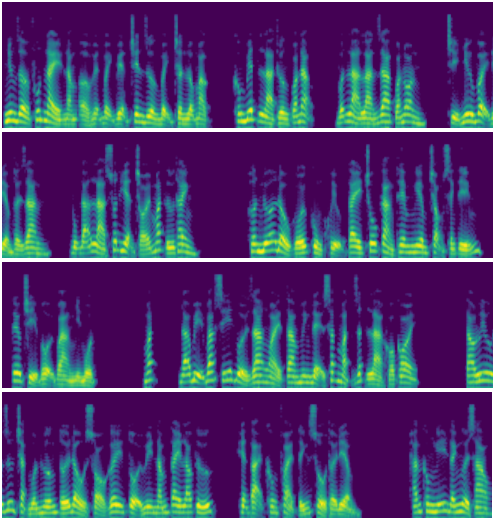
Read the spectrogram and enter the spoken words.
Nhưng giờ phút này nằm ở huyện bệnh viện trên giường bệnh Trần Lộng Mặc, không biết là thương quá nặng, vẫn là làn da quá non, chỉ như vậy điểm thời gian, bụng đã là xuất hiện chói mắt tứ thanh. Hơn nữa đầu gối cùng khuỷu tay chỗ càng thêm nghiêm trọng xanh tím, tiêu chỉ vội vàng nhìn một. Mắt, đã bị bác sĩ đuổi ra ngoài tam huynh đệ sắc mặt rất là khó coi. Tào lưu giữ chặt muốn hướng tới đầu sỏ gây tội huy nắm tay lao tứ, hiện tại không phải tính sổ thời điểm. Hắn không nghĩ đánh người sao.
